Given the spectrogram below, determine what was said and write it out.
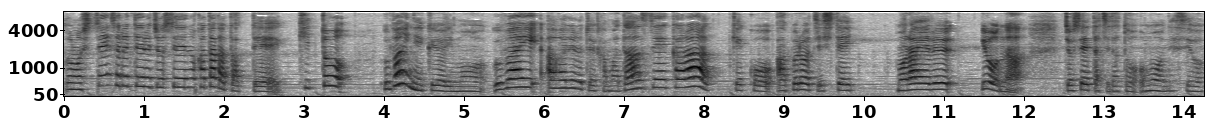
その出演されている女性の方々ってきっと奪いに行くよりも奪い合われるというか、まあ、男性から結構アプローチしてもらえるような女性たちだと思うんですよ。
